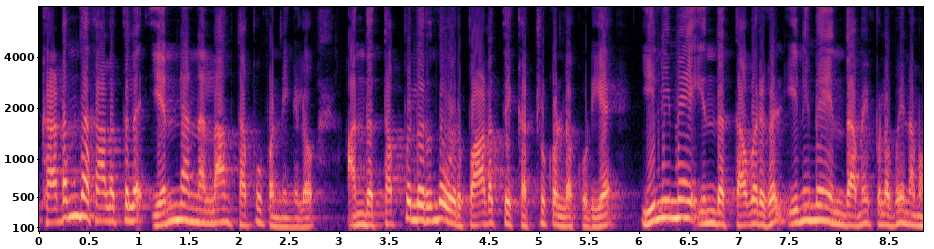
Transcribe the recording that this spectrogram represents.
கடந்த காலத்தில் என்னென்னலாம் தப்பு பண்ணீங்களோ அந்த தப்பிலிருந்து ஒரு பாடத்தை கற்றுக்கொள்ளக்கூடிய இனிமே இந்த தவறுகள் இனிமே இந்த அமைப்பில் போய் நம்ம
